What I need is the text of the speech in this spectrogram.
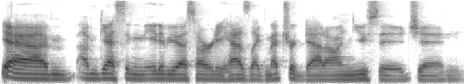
yeah, I'm I'm guessing AWS already has like metric data on usage and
